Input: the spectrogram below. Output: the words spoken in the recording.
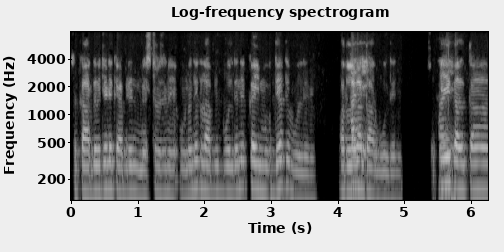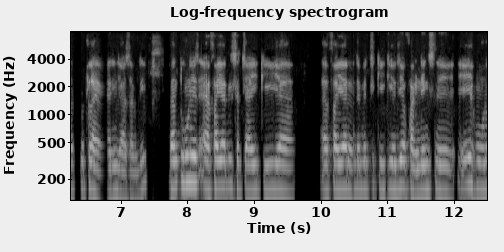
ਸਰਕਾਰ ਦੇ ਵਿੱਚ ਜਿਹੜੇ ਕੈਬਨਿਟ ਮਿਨਿਸਟਰਸ ਨੇ, ਉਹਨਾਂ ਦੇ ਖਿਲਾਫ ਵੀ ਬੋਲਦੇ ਨੇ। ਕਈ ਮੁੱਦਿਆਂ ਤੇ ਬੋਲਦੇ ਨੇ। ਔਰ। ਲਗਾਤਾਰ ਬੋਲਦੇ ਨੇ। ਇਹ ਗੱਲ ਤਾਂ ਝੁਠਲਾਈ ਨਹੀਂ ਜਾ ਸਕਦੀ। ਪਰੰਤੂ ਹੁਣ ਇਸ ਐਫ ਆਈ ਆਰ ਦੀ ਸੱਚਾਈ ਕੀ ਹੈ? ਐਫ ਆਈ ਆਰ ਦੇ ਵਿੱਚ ਕੀ ਕੀ ਉਹਦੀਆਂ ਫਾਈਂਡਿੰਗਸ ਨੇ? ਇਹ ਹੁਣ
